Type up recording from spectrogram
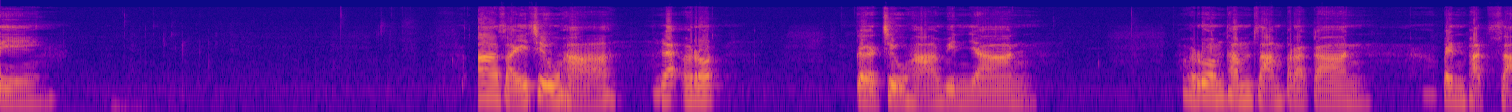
นี้ อาศัยชิวหาและรสเกิดชิวหาวิญญาณ รวมทำสามประการ เป็นผัสสะ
